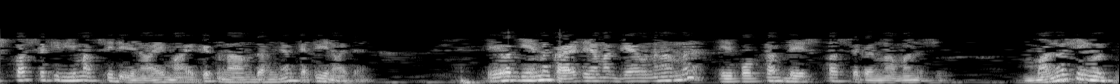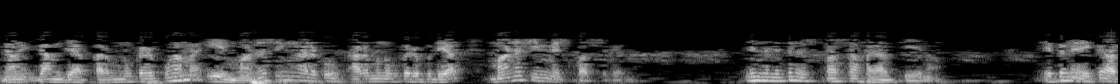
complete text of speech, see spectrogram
ස්පර්ශ කිරීමක් සිදු වෙනවා. ඒ මායකක නාම ධර්මයක් ඇති වෙනවා දැන්. ඒ වගේම කයට යමක් ගෑවුනහම ඒ පොට්ටබ්බේ ස්පර්ශ කරනවා මනස. මනසින් ගන්ධයක් අරමුණු කරපුවාම ඒ මනසින් අරපු අරමුණු කරපු දෙයක් මනසින් ස්පර්ශ කරනවා. එන්න මෙතන ස්පර්ශ හයක් තියෙනවා. එතන ඒක අර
